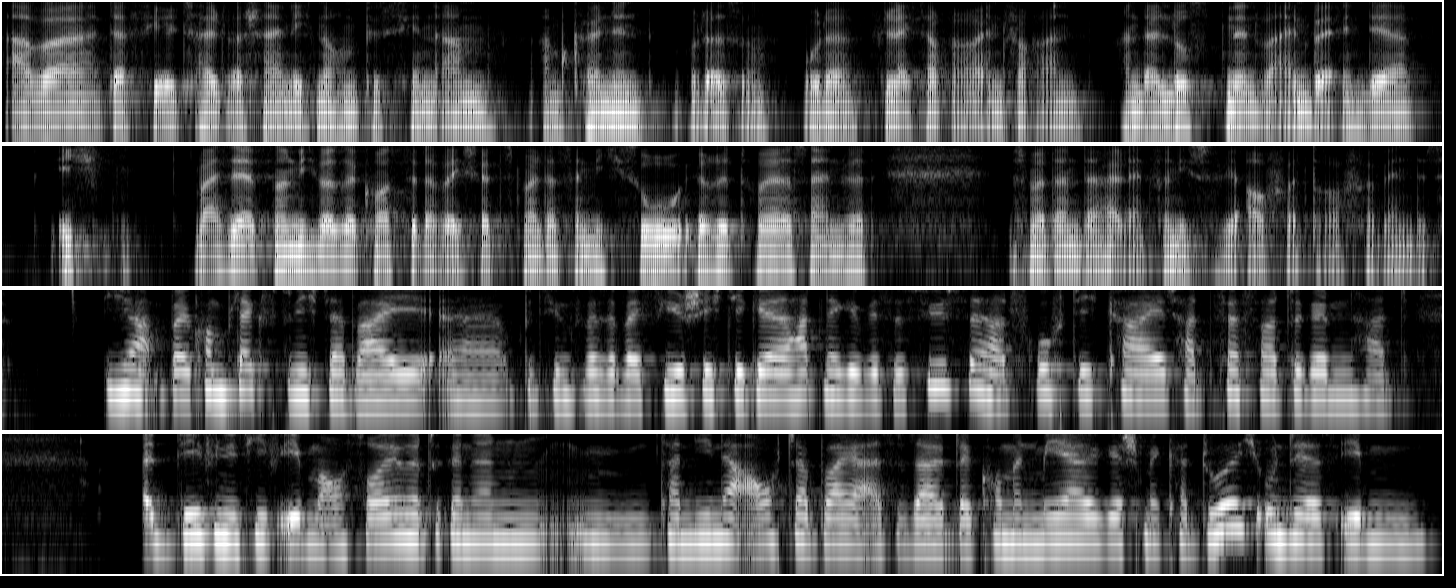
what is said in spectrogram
aber da fehlt halt wahrscheinlich noch ein bisschen am, am Können oder so. Oder vielleicht auch einfach an, an der Lust, einen Wein, in der ich weiß ja jetzt noch nicht, was er kostet, aber ich schätze mal, dass er nicht so irre teuer sein wird, dass man dann da halt einfach nicht so viel Aufwand drauf verwendet. Ja, bei Komplex bin ich dabei, äh, beziehungsweise bei Vielschichtige hat eine gewisse Süße, hat Fruchtigkeit, hat Pfeffer drin, hat definitiv eben auch Säure drinnen, Tannine auch dabei, also da, da kommen mehrere Geschmäcker durch und er ist eben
